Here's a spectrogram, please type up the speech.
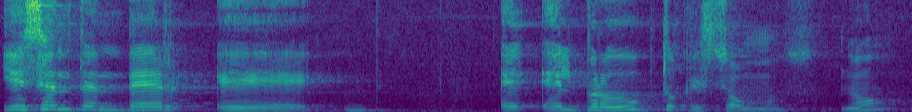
y es entender eh, el producto que somos, ¿no?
